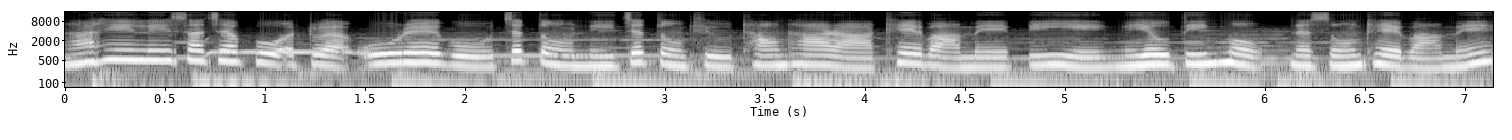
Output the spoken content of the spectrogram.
ငါဟင်းလေးဆက်ချက်ဖို့အတွက်အိုးလေးကိုစက်တုံနီးစက်တုံဖြူထောင်းထားတာထည့်ပါမယ်ပြီးရင်ငရုတ်သီးမှုန့်နှစ်စွန်းထည့်ပါမယ်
